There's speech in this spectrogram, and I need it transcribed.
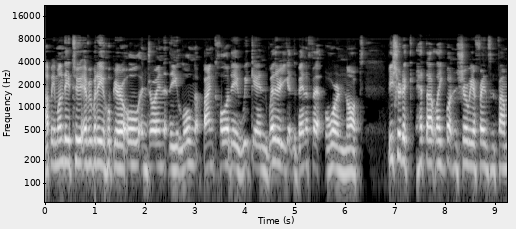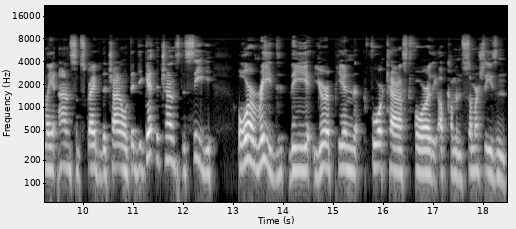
Happy Monday to everybody. Hope you're all enjoying the long bank holiday weekend, whether you get the benefit or not. Be sure to hit that like button, share with your friends and family, and subscribe to the channel. Did you get the chance to see or read the European forecast for the upcoming summer season?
